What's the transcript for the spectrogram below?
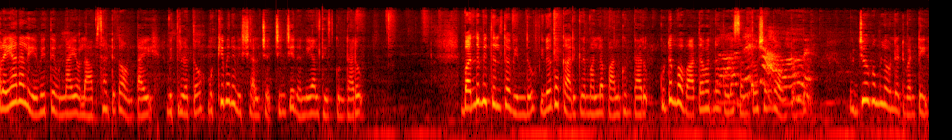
ప్రయాణాలు ఏవైతే ఉన్నాయో లాభసాటిగా ఉంటాయి. మిత్రులతో ముఖ్యమైన విషయాలు చర్చించి నిర్ణయాలు తీసుకుంటారు. బంధుమిత్రులతో విందు వినోద కార్యక్రమాల్లో పాల్గొంటారు. కుటుంబ వాతావరణం కూడా సంతోషంగా ఉంటుంది. ఉద్యోగంలో ఉన్నటువంటి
